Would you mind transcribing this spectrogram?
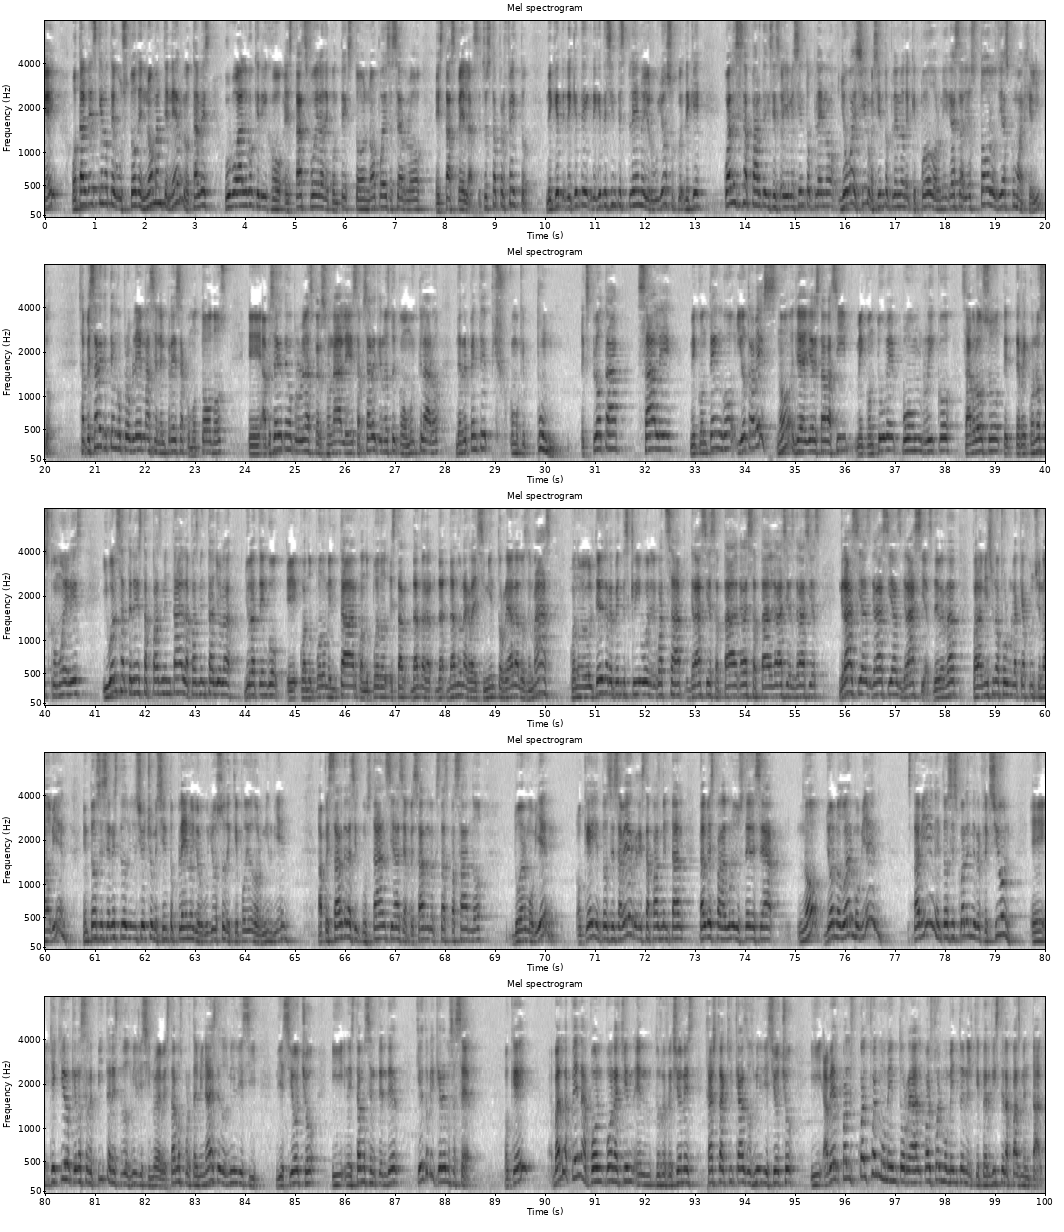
O tal vez que no te gustó de no mantenerlo, tal vez hubo algo que dijo, estás fuera de contexto, no puedes hacerlo, estás pelas. Esto está perfecto. ¿De qué, de qué, te, de qué te sientes pleno y orgulloso? ¿De qué? ¿Cuál es esa parte? Dices, oye, me siento pleno, yo voy a decir, me siento pleno de que puedo dormir, gracias a Dios, todos los días como angelito. O sea, a pesar de que tengo problemas en la empresa, como todos, eh, a pesar de que tengo problemas personales, a pesar de que no estoy como muy claro, de repente, como que, ¡pum!, explota, sale, me contengo y otra vez, ¿no? El día de ayer estaba así, me contuve, pum, rico, sabroso, te, reconoces como eres y vuelves a tener esta paz mental. La paz mental yo la, yo la tengo eh, cuando puedo meditar, cuando puedo estar dando, dando un agradecimiento real a los demás. Cuando me volteo y de repente escribo en el WhatsApp, gracias a tal, gracias a tal, gracias, gracias, gracias, gracias, gracias. De verdad, para mí es una fórmula que ha funcionado bien. Entonces en este 2018 me siento pleno y orgulloso de que he podido dormir bien. A pesar de las circunstancias y a pesar de lo que estás pasando, duermo bien. ¿Ok? Entonces, a ver, esta paz mental, tal vez para algunos de ustedes sea, no, yo no duermo bien. Está bien, entonces, ¿cuál es mi reflexión? eh, ¿qué quiero que no se repita en este 2019? Estamos por terminar este 2018 y necesitamos entender qué es lo que queremos hacer. ¿Ok? Vale la pena, pon, pon aquí en, tus reflexiones hashtag KICAS 2018 y a ver ¿cuál, cuál fue el momento real, cuál fue el momento en el que perdiste la paz mental.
